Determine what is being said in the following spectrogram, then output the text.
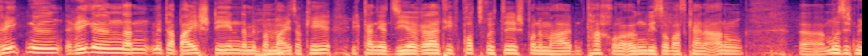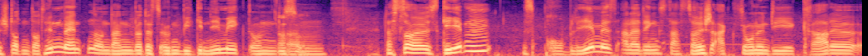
Regeln, Regeln dann mit dabei stehen, damit man Mhm. weiß, okay, ich kann jetzt hier relativ kurzfristig von einem halben Tag oder irgendwie sowas, keine Ahnung, äh, muss ich mich dort und dorthin wenden und dann wird es irgendwie genehmigt und so. ähm, das soll es geben. Das Problem ist allerdings, dass solche Aktionen, die gerade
